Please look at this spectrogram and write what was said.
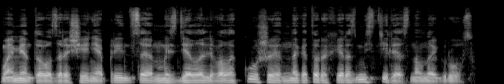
К моменту возвращения принца мы сделали волокуши, на которых и разместили основной груз.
